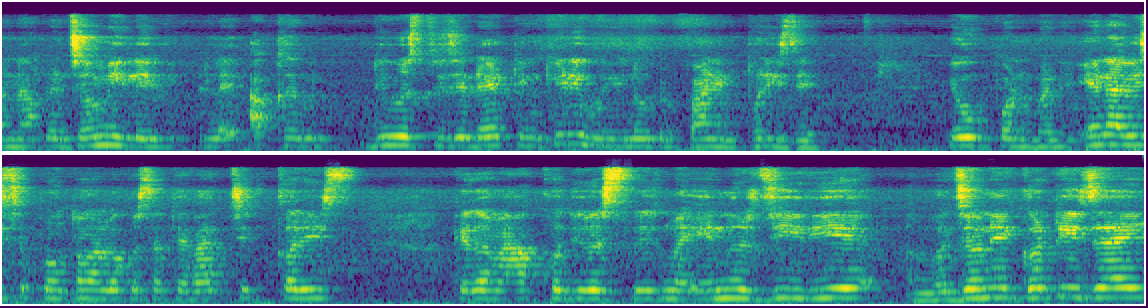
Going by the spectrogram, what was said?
અને આપણે જમી લેવી એટલે આખા દિવસથી જે ડાયટિંગ કરી હોય એના ઉપર પાણી ફરી જાય. એવું પણ બને. એના વિશે પણ હું તમારા લોકો સાથે વાતચીત કરીશ. કે તમે આખો દિવસ શરીરમાં એનર્જી રહે, વજને ઘટી જાય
